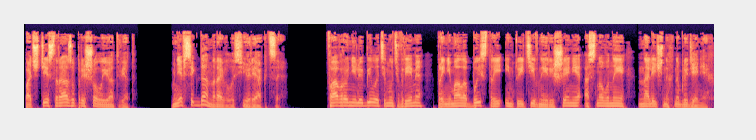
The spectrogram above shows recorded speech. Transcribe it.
Почти сразу пришел ее ответ. Мне всегда нравилась ее реакция. Фавро не любила тянуть время, принимала быстрые интуитивные решения, основанные на личных наблюдениях.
